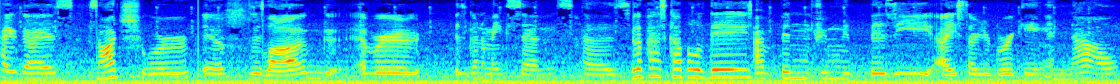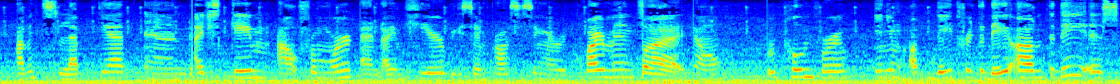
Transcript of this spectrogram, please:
Hi guys, not sure if this vlog ever is gonna make sense because for the past couple of days I've been extremely busy. I started working and now I haven't slept yet. And I just came out from work and I'm here because I'm processing my requirements. But you know we're pulling for yun yung update for today. Um today is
